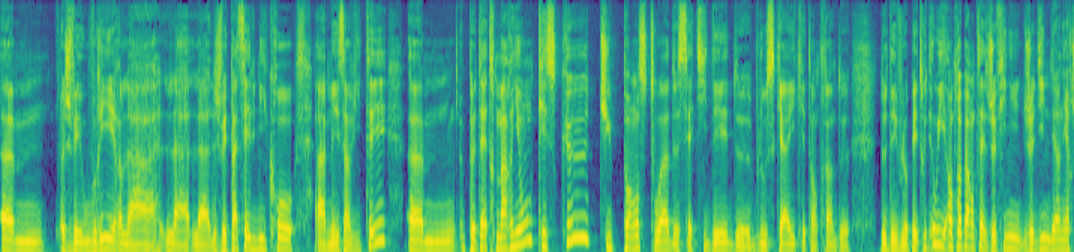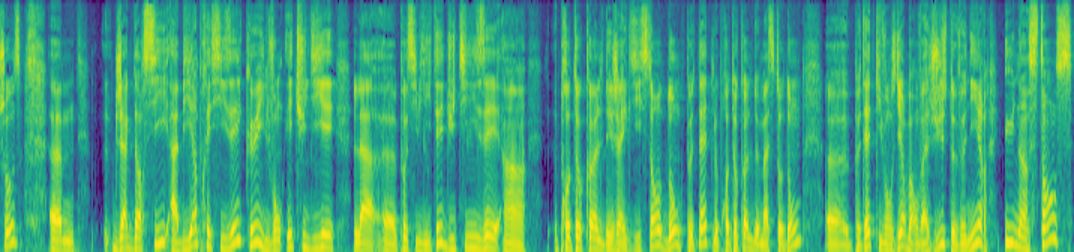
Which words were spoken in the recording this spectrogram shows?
je vais ouvrir je vais passer le micro à mes invités. Peut-être Marion, qu'est-ce que tu penses toi de cette idée de Blue Sky qui est en train de développer oui, entre parenthèses, je finis, je dis une dernière chose. Euh, Jack Dorsey a bien précisé qu'ils vont étudier la euh, possibilité d'utiliser un protocole déjà existant, donc peut-être le protocole de Mastodon, euh, peut-être qu'ils vont se dire, bah, on va juste devenir une instance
